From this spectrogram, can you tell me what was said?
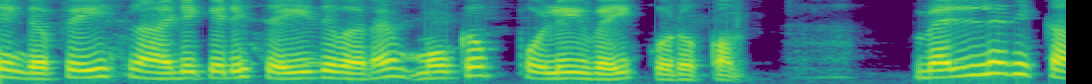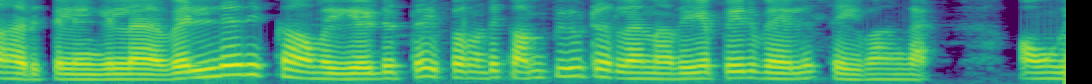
நீங்கள் ஃபேஸில் அடிக்கடி செய்து வர முகப்பொழிவை கொடுக்கும். வெள்ளரிக்காய் இருக்கு இல்லைங்களா? வெள்ளரிக்காவை எடுத்து இப்போ வந்து கம்ப்யூட்டரில் நிறைய பேர் வேலை செய்வாங்க. அவங்க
